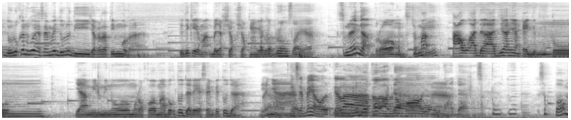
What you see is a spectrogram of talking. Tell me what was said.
dulu kan gue SMP dulu di Jakarta Timur kan. Jadi kayak banyak shock-shocknya gitu. agak Bronx lah ya. sebenarnya nggak Bronx, cuma tahu ada aja yang kayak gitu-gitu. Hmm. Ya minum-minum, merokok, mabok tuh dari SMP tuh udah Ya, banyak. SMP ya oke Minum lah. rokok kalau ada. rokok, ya. Udah ada. Sepung tuh. Sepong.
